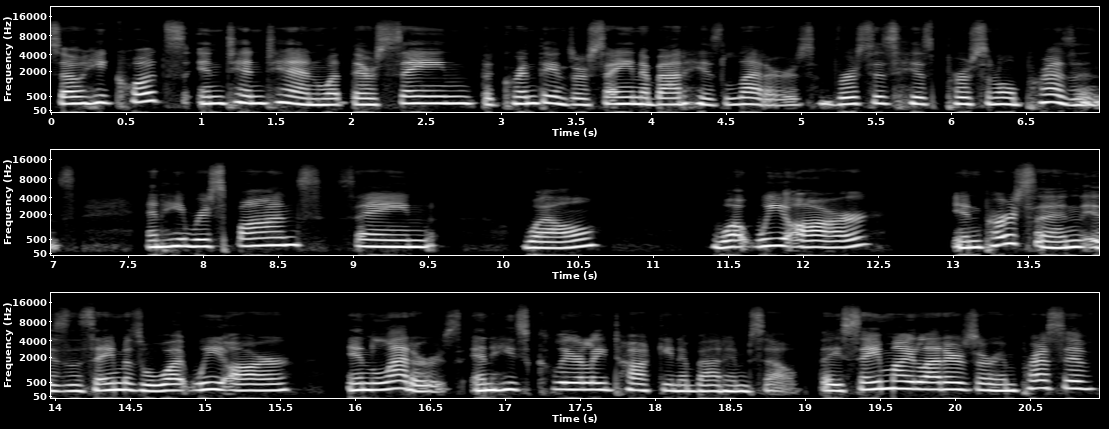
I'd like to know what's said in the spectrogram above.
So he quotes in 1010 what they're saying, the Corinthians are saying about his letters versus his personal presence. And he responds saying, well, what we are in person is the same as what we are in letters. And he's clearly talking about himself. They say my letters are impressive,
